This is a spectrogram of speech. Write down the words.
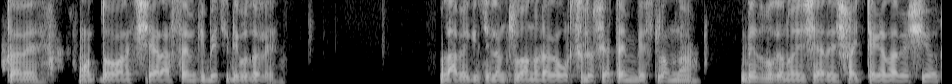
তাহলে আমার তো অনেক শেয়ার আছে আমি কি বেচে দিব তাহলে? লাভে গেছিলাম চুয়ান্ন টাকা উঠছিল শেয়ারটা আমি বেচলাম না। বেচবো কেন? এই শেয়ারে ষাট টাকা যাবে শিওর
